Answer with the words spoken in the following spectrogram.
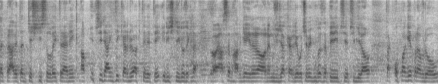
tak právě ten těžší silový trénink a i přidání ty kardioaktivity, i když někdo řekne, no já jsem hardgainer, ale nemůžu dělat kardio, protože bych vůbec nepilý, přibíral, tak opak je pravdou,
